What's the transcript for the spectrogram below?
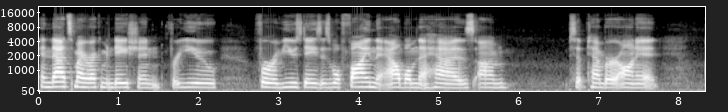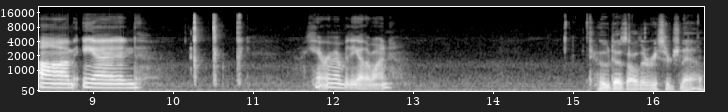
And that's my recommendation for you for reviews days is we'll find the album that has um, September on it. Um, and I can't remember the other one. Who does all the research now?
